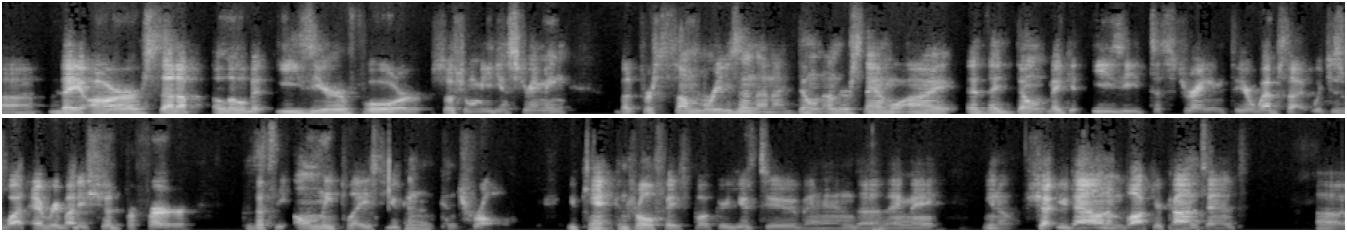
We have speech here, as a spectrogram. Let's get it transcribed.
Uh, they are set up a little bit easier for social media streaming but for some reason, and I don't understand why, uh, they don't make it easy to stream to your website, which is what everybody should prefer because that's the only place you can control. You can't control Facebook or YouTube, and uh, they may, you know, shut you down and block your content. Uh,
